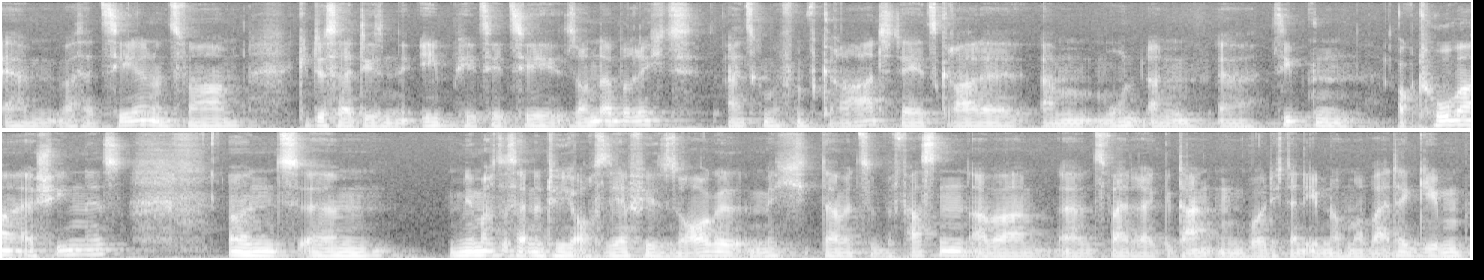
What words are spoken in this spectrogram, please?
ähm, was erzählen. Und zwar gibt es halt diesen EPCC-Sonderbericht 1,5 Grad, der jetzt gerade am, am äh, 7. Oktober erschienen ist. Und ähm, mir macht es halt natürlich auch sehr viel Sorge, mich damit zu befassen, aber äh, zwei, drei Gedanken wollte ich dann eben nochmal weitergeben.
